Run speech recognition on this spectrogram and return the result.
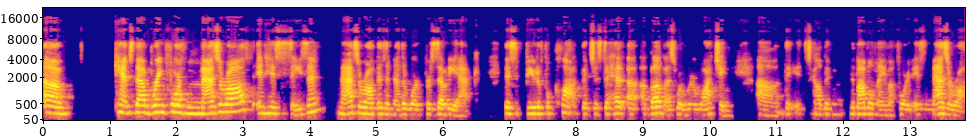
Um, canst thou bring forth Mazzaroth in his season? Mazzaroth is another word for zodiac. This beautiful clock that's just ahead uh, above us where we're watching. Uh, the, it's called the, the Bible name for it is Mazzaroth.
